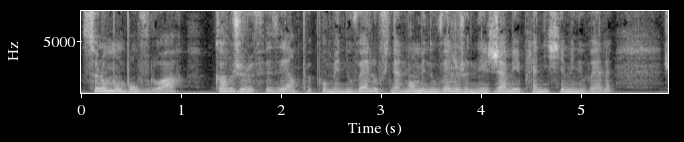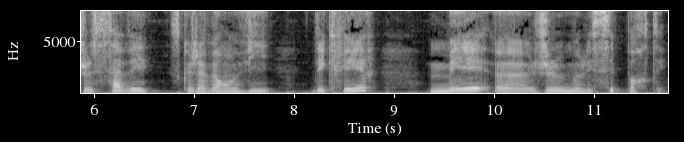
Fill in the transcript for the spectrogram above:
selon mon bon vouloir, comme je le faisais un peu pour mes nouvelles, où finalement mes nouvelles, je n'ai jamais planifié mes nouvelles. Je savais ce que j'avais envie d'écrire, mais euh, je me laissais porter.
